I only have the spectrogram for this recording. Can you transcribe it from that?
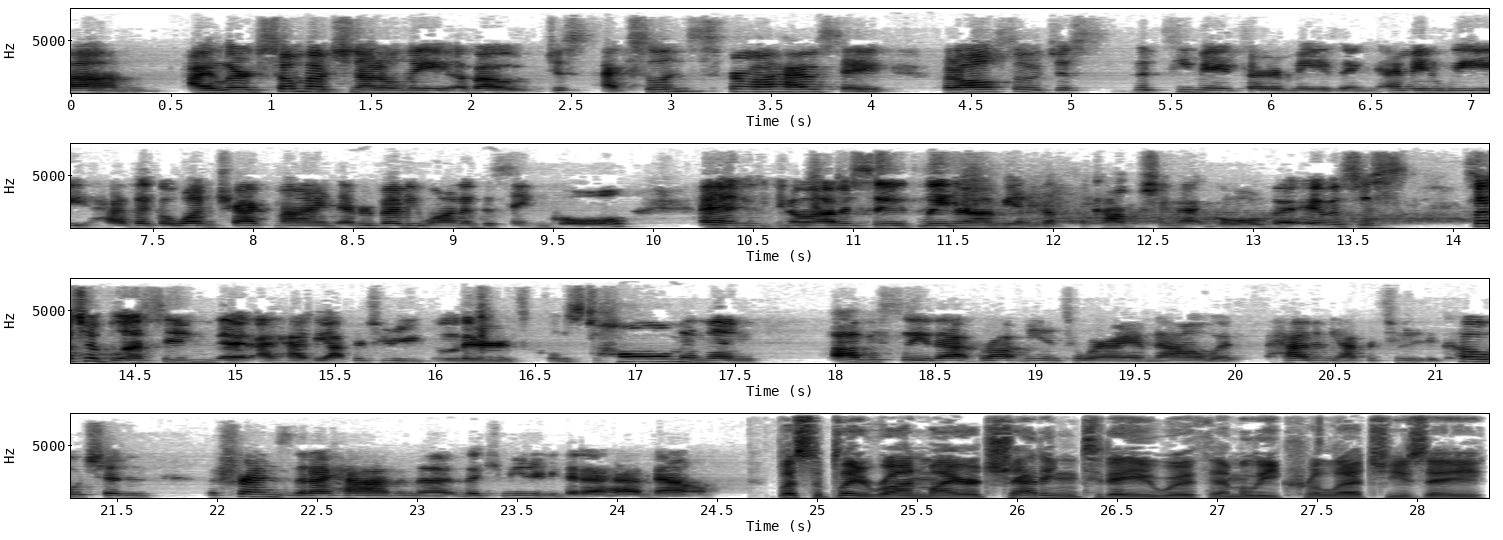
um, I learned so much not only about just excellence from Ohio State, but also just the teammates are amazing. I mean, we had like a one track mind. Everybody wanted the same goal. And, you know, obviously later on we ended up accomplishing that goal, but it was just such a blessing that I had the opportunity to go there. It's close to home. And then obviously that brought me into where I am now with having the opportunity to coach and the friends that I have and the, the community that I have now. Blessed to play Ron Meyer chatting today with Emily Curlett. She's a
